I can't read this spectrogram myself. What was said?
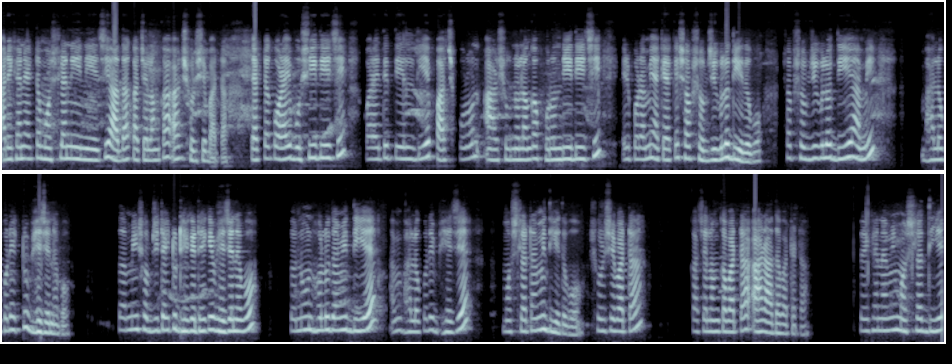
আর এখানে একটা মশলা নিয়ে নিয়েছি, আদা, কাঁচা লঙ্কা আর সর্ষে বাটা। তো একটা কড়াই বসিয়ে দিয়েছি। কড়াইতে তেল দিয়ে পাঁচ ফোড়ন আর শুকনো লঙ্কা ফোড়ন দিয়ে দিয়েছি। এরপর আমি একে একে সব সবজিগুলো দিয়ে দেবো। সব সবজিগুলো দিয়ে আমি ভালো করে একটু ভেজে নেব। তো আমি সবজিটা একটু ঢেকে ঢেকে ভেজে নেব। তো নুন, হলুদ আমি দিয়ে আমি ভালো করে ভেজে মশলাটা আমি দিয়ে দেবো। সর্ষে বাটা, কাঁচা লঙ্কা বাটা আর আদা বাটাটা। তো এখানে আমি মশলা দিয়ে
